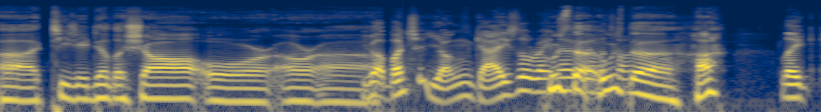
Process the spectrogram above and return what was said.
uh, T.J. Dillashaw or or uh, You got a bunch of young guys though right who's now. the at who's the huh? Like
